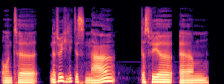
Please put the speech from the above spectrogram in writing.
Und äh, natürlich liegt es nahe, dass wir, ähm,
